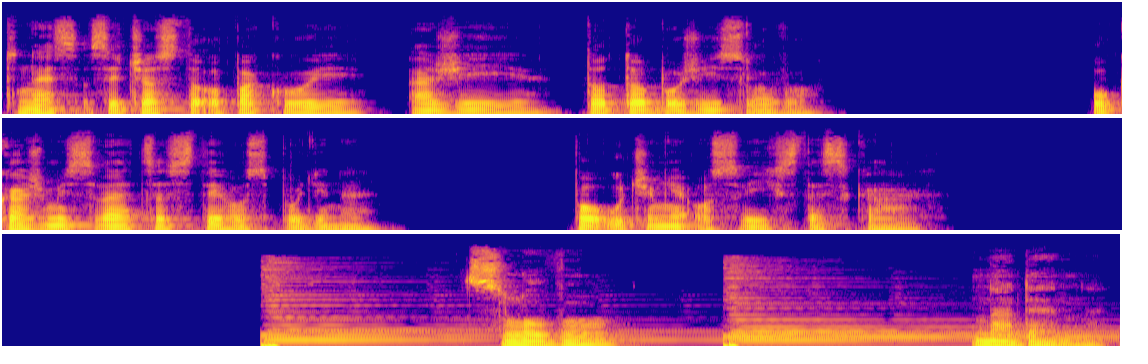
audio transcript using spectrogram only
Dnes si často opakuj a žij toto Boží slovo. Ukaž mi své cesty, hospodine. Pouč mě o svých stezkách. Slovo na den.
